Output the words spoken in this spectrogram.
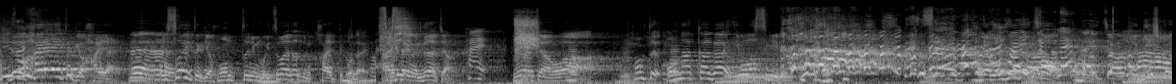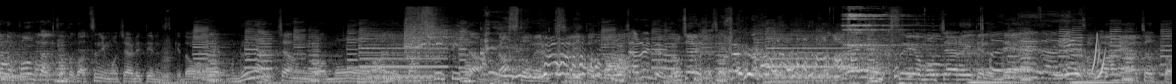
句でも早い時は早い、遅い時は本当にもういつまでたっても帰ってこない、はい、最後にルナちゃん。はい。ルナちゃんは本当にお腹が弱すぎる体調ね。体調ギシ君のコンタクトとかは常に持ち歩いてるんですけど、ルナちゃんはもうあのガスピタンガス止める薬とか持ち歩いてる持ち歩いてるあらゆる薬を持ち歩いてるんでそこら辺はちょっと、あ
